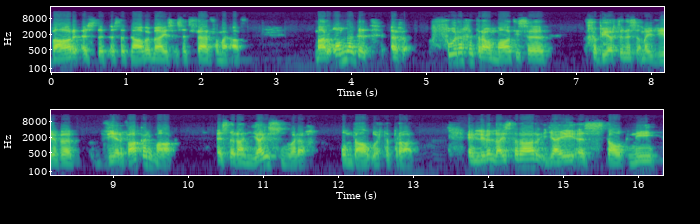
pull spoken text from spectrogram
Waar is dit? Is dit naby my? Is dit ver van my af? Maar omdat dit 'n vorige traumatiese gebeurtenis in my lewe weer wakker maak, is dit dan juis nodig om daaroor te praat. En liewe luisteraar, jy is dalk nie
